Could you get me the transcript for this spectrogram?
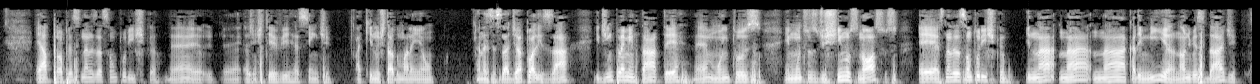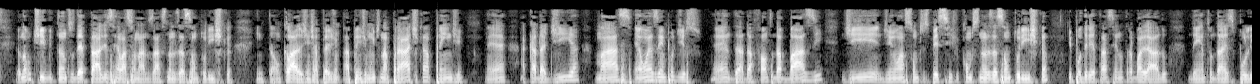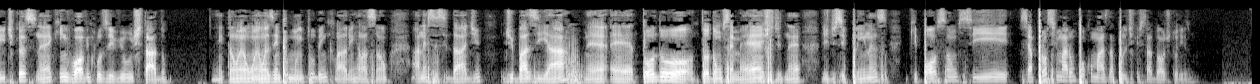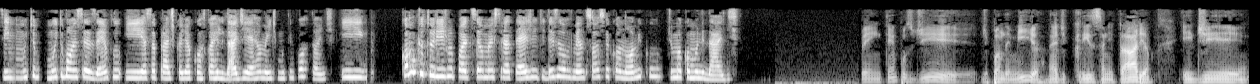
é a própria sinalização turística. Né? É, a gente teve recente aqui no estado do Maranhão a necessidade de atualizar e de implementar até né, muitos, em muitos destinos nossos é sinalização turística. E na, na, na academia, na universidade, eu não tive tantos detalhes relacionados à sinalização turística. Então, claro, a gente aprende, aprende muito na prática, aprende né, a cada dia, mas é um exemplo disso, né, da, da, falta da base de, de um assunto específico como sinalização turística, que poderia estar sendo trabalhado dentro das políticas né, que envolvem inclusive o Estado. Então é um, é um exemplo muito bem claro em relação à necessidade de basear né, é, todo, todo um semestre né, de disciplinas que possam se, se aproximar um pouco mais da política estadual de turismo. Sim, muito, muito bom esse exemplo e essa prática de acordo com a realidade é realmente muito importante. E como que o turismo pode ser uma estratégia de desenvolvimento socioeconômico de uma comunidade? Bem, em tempos de, de pandemia, né, de crise sanitária e de,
